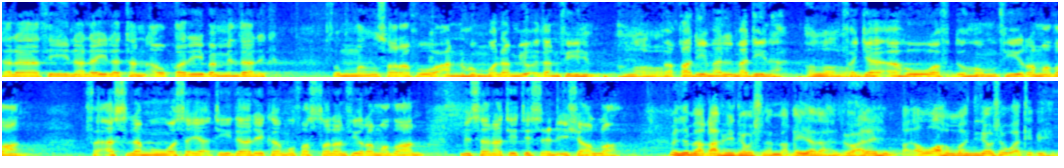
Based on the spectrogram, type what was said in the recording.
ثلاثين ليلة أو قريبا من ذلك ثم انصرفوا عنهم ولم يؤذن فيهم. الله. فقدم المدينة. الله. فجاءه وفدهم في رمضان. فأسلموا وسيأتي ذلك مفصلا في رمضان من سنة تسع إن شاء الله. مثل ما قال في دوس لما قيل له ادعو عليهم قال اللهم اهد دوس وات بهم.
